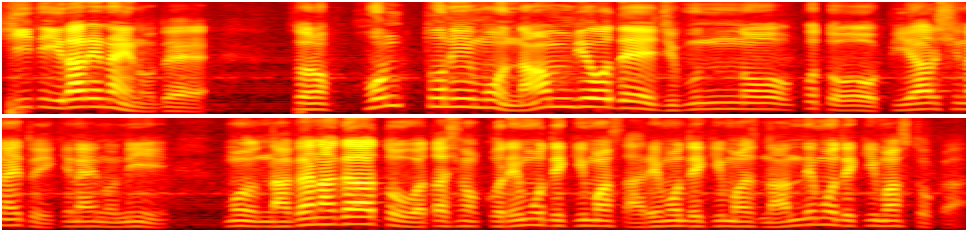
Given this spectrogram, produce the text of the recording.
聞いていられないのでその本当にもう何秒で自分のことを PR しないといけないのにもう長々と私はこれもできますあれもできます何でもできますとか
